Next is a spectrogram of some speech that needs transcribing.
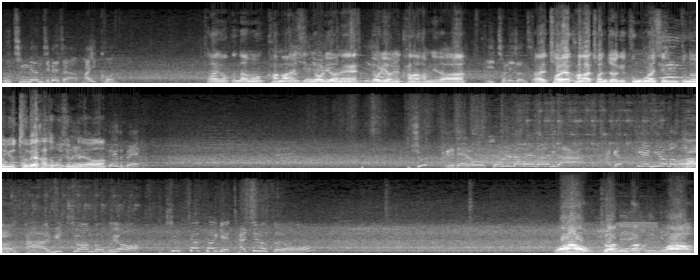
우측면 지배자 마이콘. 자, 이거 끝나면 강화신 여리언의, 여리언의 강화 갑니다. 2002 전선. 자, 저의 강화 전적이 궁금하신 분은 유튜브에 가서 보시면 돼요. 그대로 골망을 가릅니다. 가볍게 밀어넣기. 와, 아, 위치만 보고요. 침착하게 잘 때렸어요. 와우? 이대영입니다. 와우.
